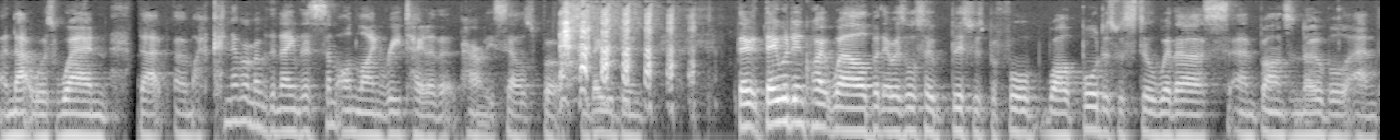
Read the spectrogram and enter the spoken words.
and that was when that um, I can never remember the name. There's some online retailer that apparently sells books. They were doing. They, they were doing quite well, but there was also this was before while Borders was still with us and Barnes and Noble, and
